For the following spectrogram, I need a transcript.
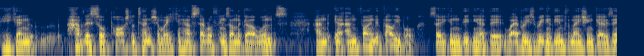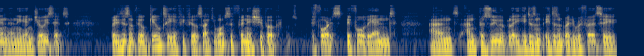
he can have this sort of partial attention where he can have several things on the go at once and you know, and find it valuable. So he can you know the whatever he's reading, the information goes in and he enjoys it, but he doesn't feel guilty if he feels like he wants to finish a book before it's before the end, and and presumably he doesn't he doesn't really refer to.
